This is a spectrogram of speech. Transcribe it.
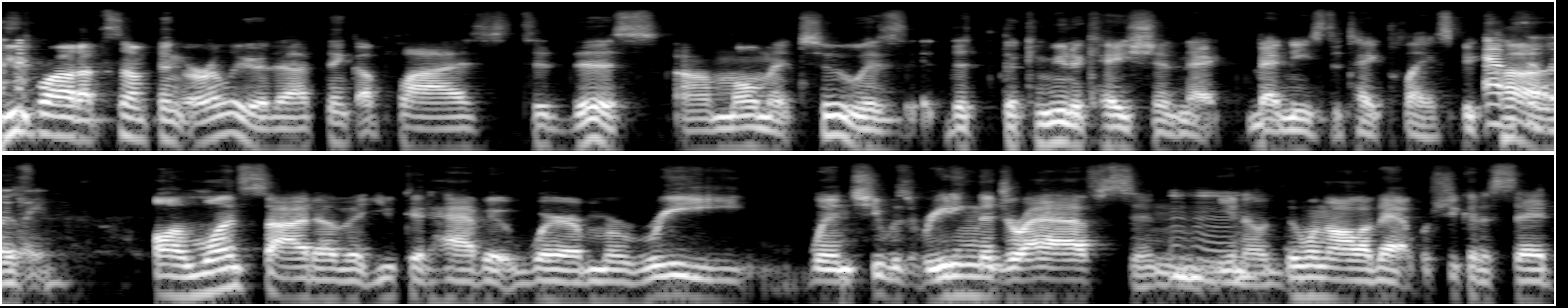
you brought up something earlier that I think applies to this uh, moment too, is the, the communication that that needs to take place because Absolutely on one side of it, you could have it where Marie, when she was reading the drafts and mm-hmm. you know doing all of that, where she could have said,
